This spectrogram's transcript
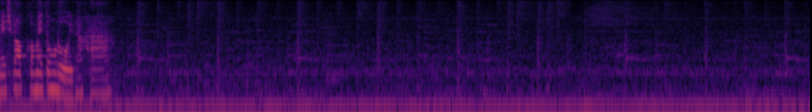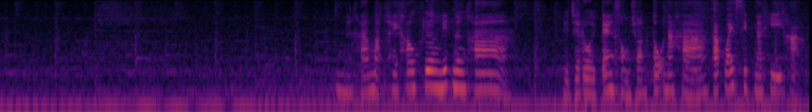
ไม่ชอบก็ไม่ต้องโรยนะคะ นะคะ หมักให้เข้าเครื่องนิดนึงค่ะ เดี๋ยวจะโรยแป้ง 2 ช้อนโต๊ะนะคะ พักไว้ 10 นาทีค่ะ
